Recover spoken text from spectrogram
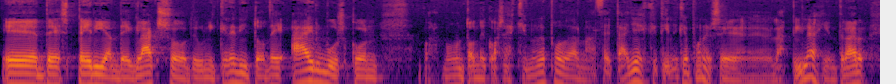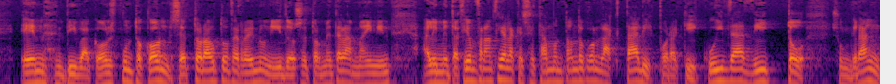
eh, de Experian, de Glaxo, de Unicrédito, de Airbus con un montón de cosas. Es que no les puedo dar más detalles, es que tienen que ponerse las pilas y entrar en divacons.com, sector auto de Reino Unido, sector metal mining, alimentación Francia, la que se está montando con Lactalis por aquí. Cuidadito, es un gran,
